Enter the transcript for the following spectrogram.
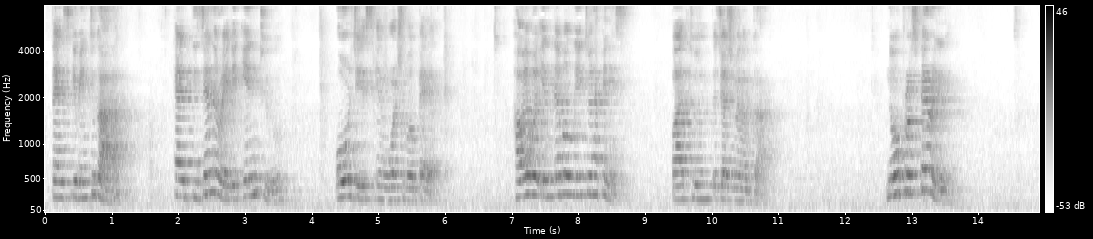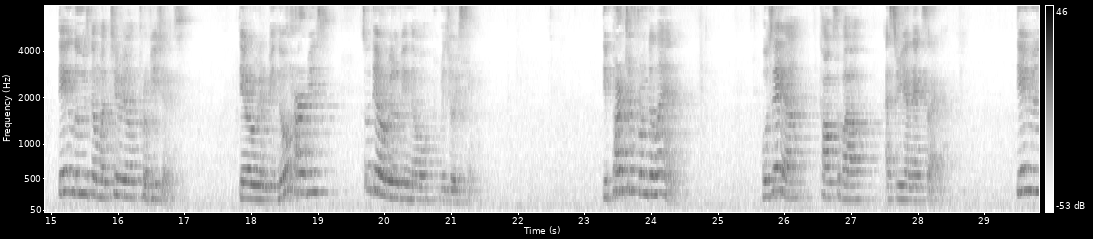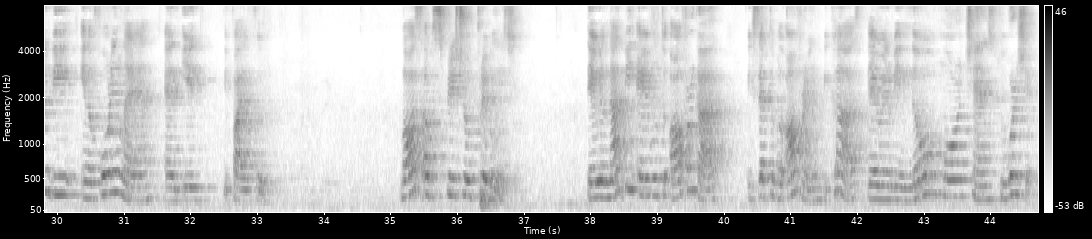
thanksgiving to God, had degenerated into orgies in worship of Baal. However, it never led to happiness, but to the judgment of God. No prosperity. They lose the material provisions. There will be no harvest, so there will be no rejoicing. Departure from the land. Hosea talks about Assyrian exile. They will be in a foreign land and eat defiled food. Loss of spiritual privilege. They will not be able to offer God acceptable offering because there will be no more chance to worship.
